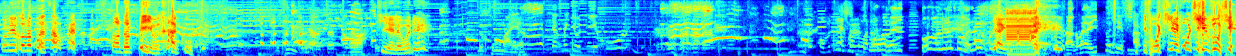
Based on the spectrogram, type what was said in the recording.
มันมีคนมาเปิดซาวด์แพดตอนโดนปีมันฆ่ากูอะไรวะเชี่ยเลยวะเนี่ยลูกทุ่งใหม่เหรอยังไม่หยุดอีกคุณผมแจ้งตำรวจโอ้เลยโอ้เลยโอ้เลยอย่างหนักแล้วไอ้ผู้เจ็บหนักไอ้ผู้เชี่ยผู้เชี่ยผู้เชี่ย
